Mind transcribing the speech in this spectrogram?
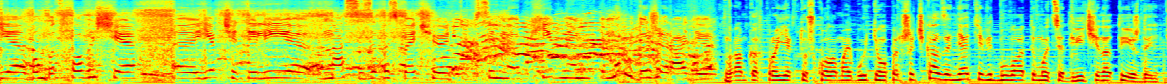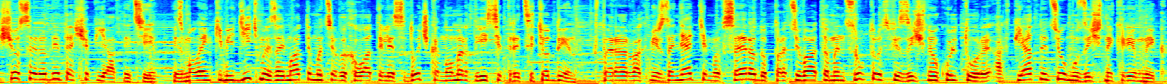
є бомбосховище, е, є вчителі, нас забезпечують всім необхідним, тому ми дуже раді. В рамках проєкту Школа майбутнього першачка заняття відбуватимуться двічі на тиждень, щосереди та щоп'ятниці. Із маленькими дітьми займатимуться вихователі садочка номер 231. В перервах між заняттями в середу працюватиме інструктор з фізичної культури, а в п'ятницю музичний керівник.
